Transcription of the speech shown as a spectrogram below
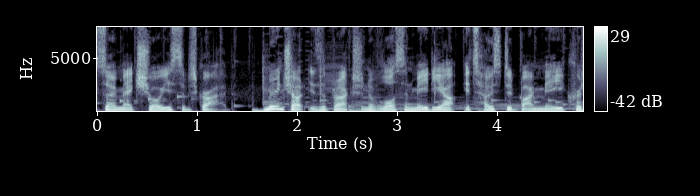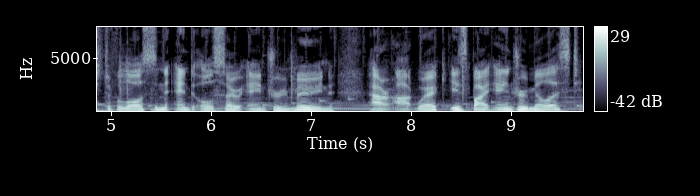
so make sure you subscribe. Moonshot is a production of Lawson Media. It's hosted by me, Christopher Lawson, and also Andrew Moon. Our artwork is by Andrew Millist,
